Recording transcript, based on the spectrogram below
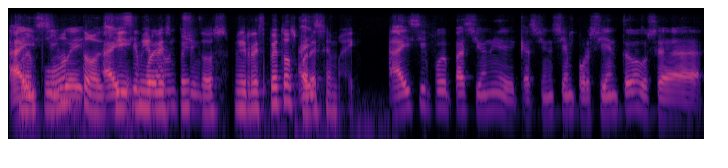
Ahí Buen sí, punto. Ahí sí, sí mis respetos. Mis respetos para Ahí- ese Mike. Ahí sí fue pasión y dedicación 100%, o sea,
